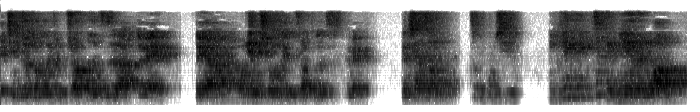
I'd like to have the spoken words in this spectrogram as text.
因为铅球这种东西就不需要特质啊，对不对？对呀、啊，或练球这也不需要特质，对不对？可是像这种这种东西，你可以可以这个你也能忘。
